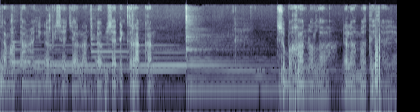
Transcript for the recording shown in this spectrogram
sama tangannya nggak bisa jalan nggak bisa digerakkan. Subhanallah dalam hati saya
